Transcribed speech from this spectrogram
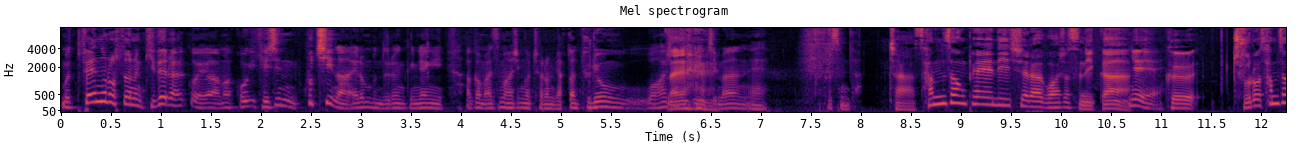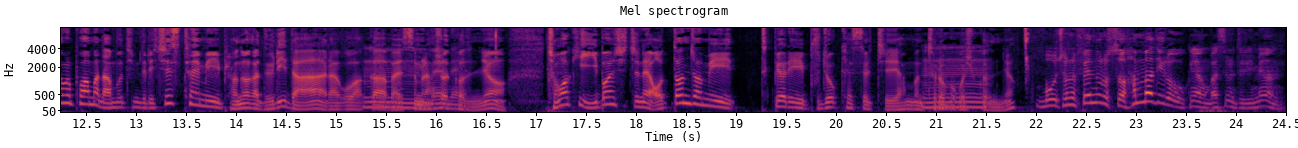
뭐 팬으로서는 기대를 할 거예요. 아마 거기 계신 코치나 이런 분들은 굉장히 아까 말씀하신 것처럼 약간 두려워하실 네. 수 있지만 예. 그렇습니다. 자, 삼성 팬이시라고 하셨으니까 예, 예. 그 주로 삼성을 포함한 남부 팀들이 시스템이 변화가 느리다라고 아까 음, 말씀을 네네. 하셨거든요. 정확히 이번 시즌에 어떤 점이 특별히 부족했을지 한번 들어보고 음, 싶거든요. 뭐 저는 팬으로서 한마디로 그냥 말씀을 드리면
